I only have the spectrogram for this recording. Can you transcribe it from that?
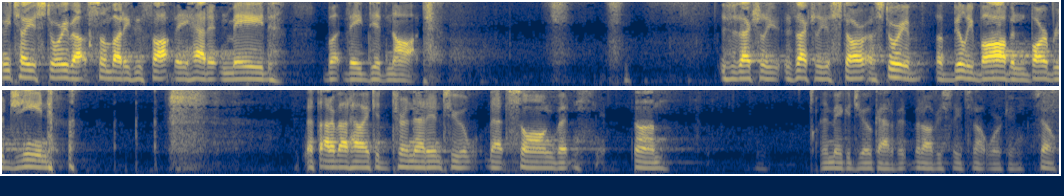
me tell you a story about somebody who thought they had it made, but they did not. This is actually, is actually a, star, a story of, of Billy Bob and Barbara Jean. I thought about how I could turn that into that song, but um, and make a joke out of it, but obviously it's not working. So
